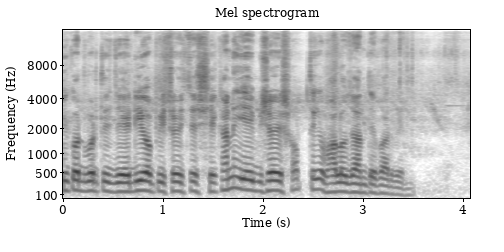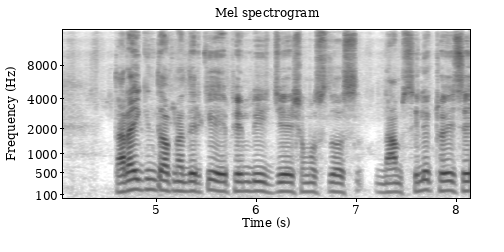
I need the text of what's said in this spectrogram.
নিকটবর্তী যে এডি অফিস রয়েছে, সেখানেই এই বিষয়ে সব থেকে ভালো জানতে পারবেন। তারাই কিন্তু আপনাদেরকে এফএমবি যে সমস্ত নাম সিলেক্ট হয়েছে,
